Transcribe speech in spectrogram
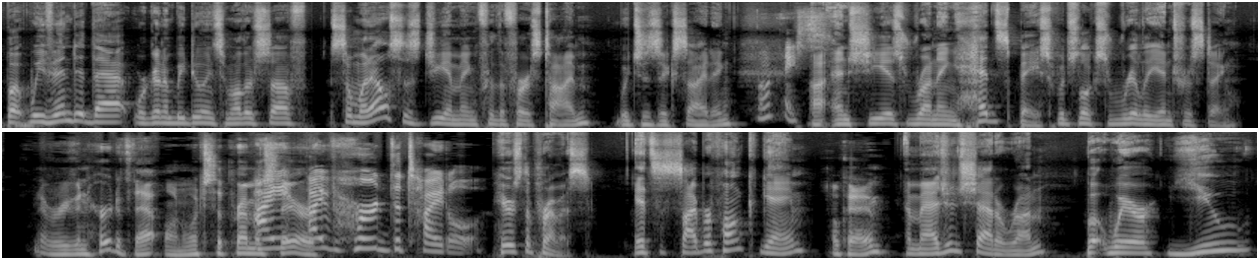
but we've ended that. We're going to be doing some other stuff. Someone else is GMing for the first time, which is exciting. Oh, nice. Uh, and she is running Headspace, which looks really interesting. Never even heard of that one. What's the premise I, there? I've heard the title. Here's the premise it's a cyberpunk game. okay. Imagine Shadowrun, but where you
